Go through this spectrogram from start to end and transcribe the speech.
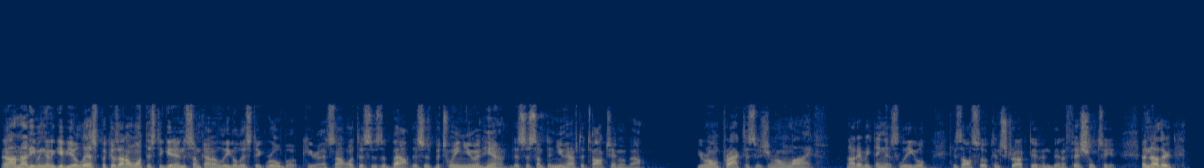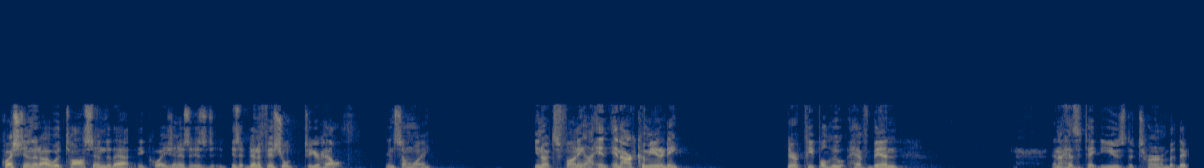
And I'm not even going to give you a list because I don't want this to get into some kind of legalistic rule book here. That's not what this is about. This is between you and him. This is something you have to talk to him about. Your own practices, your own life. Not everything that's legal is also constructive and beneficial to you. Another question that I would toss into that equation is, is, is it beneficial to your health in some way? You know, it's funny. In, in our community, there are people who have been and I hesitate to use the term, but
